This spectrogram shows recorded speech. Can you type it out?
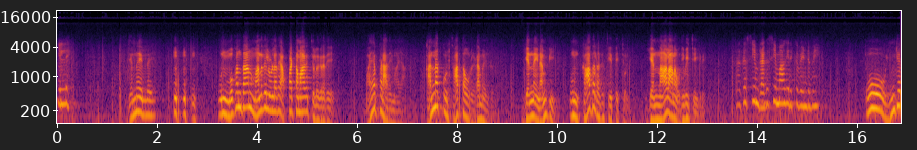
இல்லை. என்ன இல்லை? உன் முகம்தான் மனதில் உள்ளதை அப்பட்டமாக சொல்லுகிறதே. பயப்படாதே மாயா. கண்ணக்குள் சாத்த ஒரு இடம் வேண்டும். என்னை நம்பி உன் காதல் ரகசியத்தை சொல். என்னால் ஆன உதவி செய்கிறேன். ரகசியம் ரகசியமாக இருக்க வேண்டுமே. ஓ இங்கே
